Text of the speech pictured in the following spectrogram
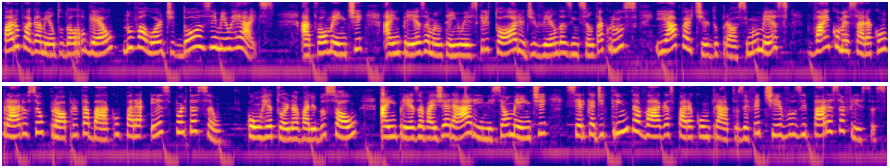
para o pagamento do aluguel no valor de 12 mil reais. Atualmente, a empresa mantém um escritório de vendas em Santa Cruz e, a partir do próximo mês, vai começar a comprar o seu próprio tabaco para exportação. Com o retorno à Vale do Sol, a empresa vai gerar, inicialmente, cerca de 30 vagas para contratos efetivos e para safristas,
